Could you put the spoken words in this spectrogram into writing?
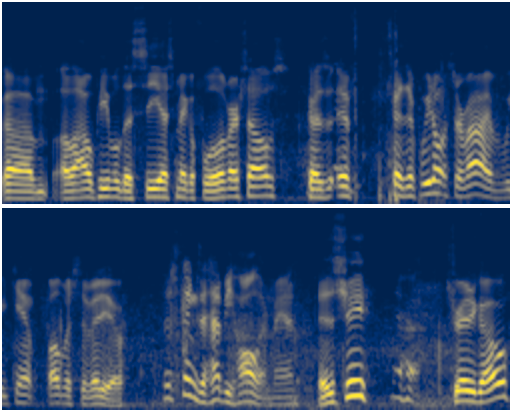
um, allow people to see us make a fool of ourselves? Because if because if we don't survive, we can't publish the video. This thing's a heavy hauler, man. Is she? Yeah. She ready to go?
